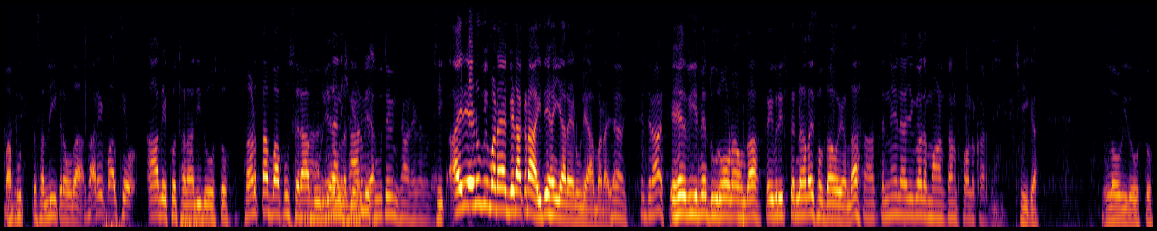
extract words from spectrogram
ਬਾਪੂ ਤਸੱਲੀ ਕਰਾਉਂਦਾ ਸਾਰੇ ਪਾਸਿਓਂ। ਆ ਵੇਖੋ ਥਣਾ ਦੀ ਦੋਸਤੋ। ਥਣ ਤਾਂ ਬਾਪੂ ਸਿਰਾ ਬੂਰੀਆਂ ਇਹਦਾ ਨੂੰ ਲੱਗੇ ਨਿਸ਼ਾਨ ਵੀ ਹੁੰਦੇ ਆ। ਸੂਹ ਤੇ ਵੀ ਨਿਸ਼ਾਨ ਹੈਗਾ ਥੋੜਾ ਠੀਕ। ਆ ਇਹਨੂੰ ਵੀ ਮੜਾ ਗੇੜਾ ਕਢਾਈ ਦੇ ਹਾਂ ਯਾਰ ਇਹਨੂੰ ਲਿਆ ਮੜਾ ਜਾ ਲੈ ਵੀ ਇੱਧਰ ਆ ਕਿਸੇ ਵੀਰ ਨੇ ਦੂਰੋਂ ਆਉਣਾ ਹੁੰਦਾ ਕਈ ਵਾਰੀ ਤਿੰਨਾਂ ਦਾ ਹੀ ਸੌਦਾ ਹੋ ਜਾਂਦਾ। ਤਾਂ ਤਿੰਨੇ ਲੈ ਜਾਊਗਾ ਤਾਂ ਮਾਨਤਾਨ ਫੁੱਲ ਕਰ ਦੇਂਗੇ ਠੀਕ ਆ। ਲਓ ਵੀ ਦੋਸਤੋ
